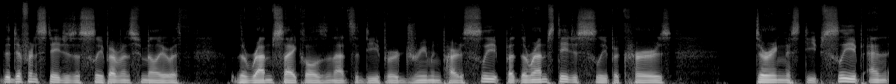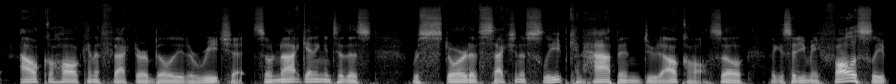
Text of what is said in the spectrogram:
the different stages of sleep, everyone's familiar with the REM cycles, and that's the deeper dreaming part of sleep. But the REM stage of sleep occurs during this deep sleep, and alcohol can affect our ability to reach it. So, not getting into this restorative section of sleep can happen due to alcohol. So, like I said, you may fall asleep,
